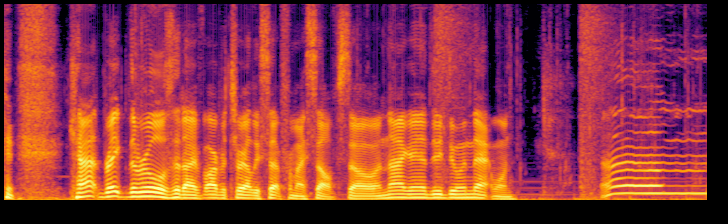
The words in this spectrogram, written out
Can't break the rules that I've arbitrarily set for myself. So I'm not to be doing that one. Um,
